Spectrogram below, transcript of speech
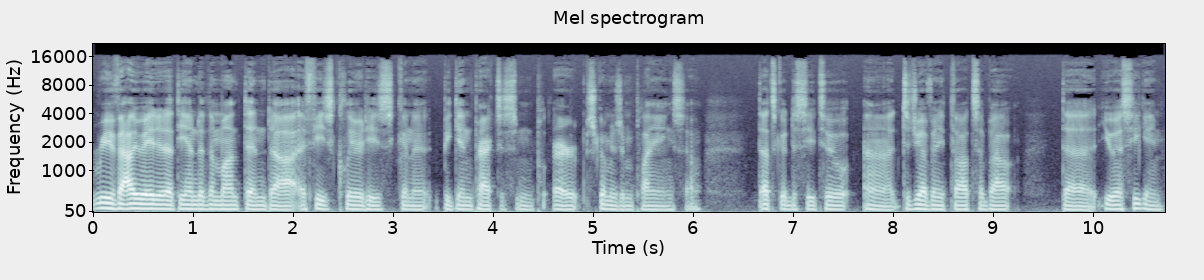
reevaluated at the end of the month, and uh, if he's cleared, he's going to begin practicing pl- or scrimmage and playing. So that's good to see too. Uh, did you have any thoughts about the USC game?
